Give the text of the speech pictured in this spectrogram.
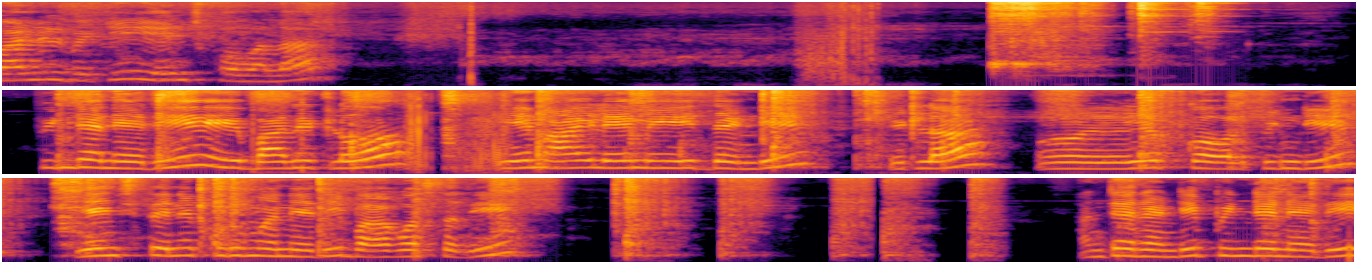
బాండీలు పెట్టి వేయించుకోవాలా? పిండి అనేది బానెట్లో ఏం ఆయిల్ ఏమి వేయద్దండి. ఇట్లా వేపుకోవాలి పిండి. వేయించితేనే కుడుము అనేది బాగా వస్తుంది. అంతేనండి. పిండి అనేది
